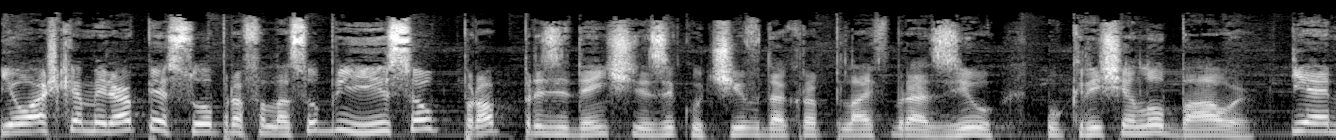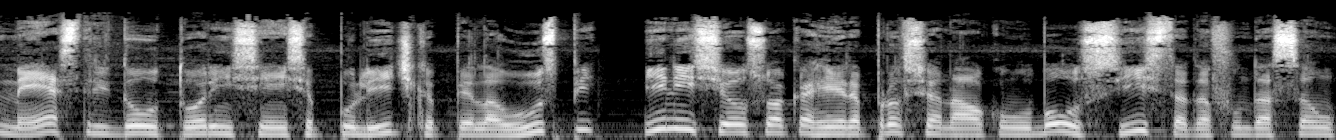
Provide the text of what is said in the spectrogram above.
E eu acho que a melhor pessoa para falar sobre isso é o próprio presidente executivo da CropLife Brasil, o Christian Lobauer, que é mestre e doutor em ciência política pela USP Iniciou sua carreira profissional como bolsista da Fundação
